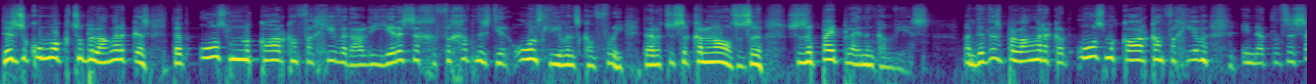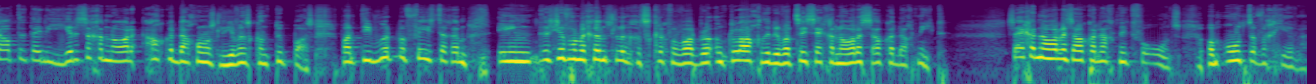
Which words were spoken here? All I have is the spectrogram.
dis hoekom ook so belangrik is dat ons met mekaar kan vergewe dat die Here se vergifnis deur ons lewens kan vloei, dat dit soos 'n kanaal, soos 'n soos 'n pypleiding kan wees. Want dit is belangrik dat ons mekaar kan vergewe en dat ons terselfdertyd die Here se genade elke dag in ons lewens kan toepas. Want die woord bevestig en, en dis een van my gunsteling geskrifte waar in klaaglied wat sê sy genade is elke dag nuut Sy genade is elke dag net vir ons om ons te vergewe.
